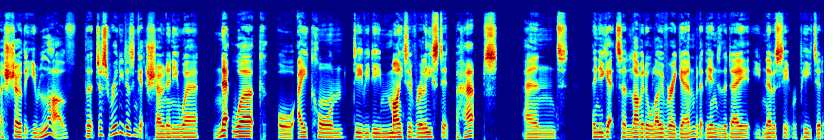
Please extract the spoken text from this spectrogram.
a show that you love that just really doesn't get shown anywhere, Network or Acorn DVD might have released it perhaps, and then you get to love it all over again, but at the end of the day, you never see it repeated.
